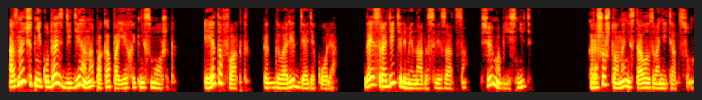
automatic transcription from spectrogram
а значит, никуда с Диди она пока поехать не сможет. И это факт, как говорит дядя Коля. Да и с родителями надо связаться, все им объяснить. Хорошо, что она не стала звонить отцу.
